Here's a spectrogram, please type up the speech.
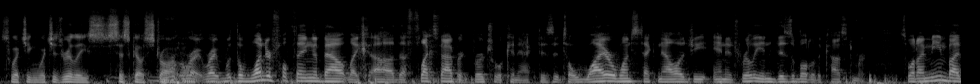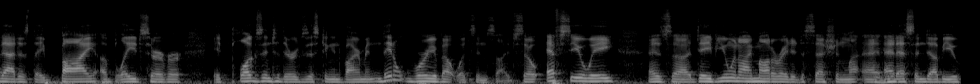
switching, which is really Cisco's stronghold. Right, right. The wonderful thing about like uh, the Flex Fabric Virtual Connect is it's a wire once technology and it's really invisible to the customer. So what I mean by that is they buy a blade server, it plugs into their existing environment, and they don't worry about what's inside. So FCOE, as uh, Dave, you and I moderated a session at, mm-hmm. at SNW,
